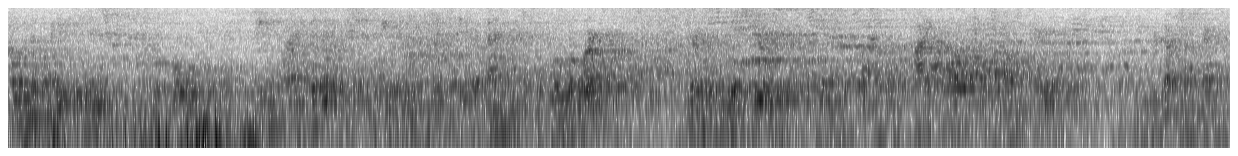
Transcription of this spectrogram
To move forward and maintain viability and make a competitive advantage of the global market, there must be assurances that the high-quality raw materials from the production sector.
